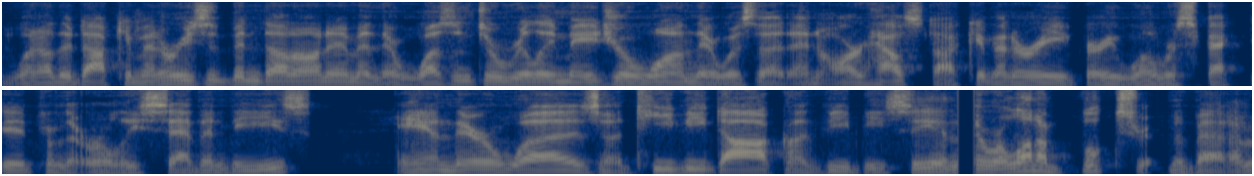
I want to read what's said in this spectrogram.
what other documentaries had been done on him, and there wasn't a really major one. There was a, an art house documentary, very well respected from the early 70s. And there was a TV doc on BBC, and there were a lot of books written about him.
